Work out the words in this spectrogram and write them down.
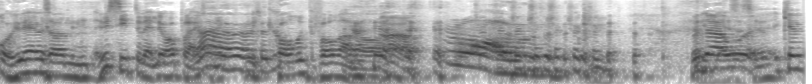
og hun er jo sånn Hun sitter veldig oppreist Ja, ja, ja, med, med korg foran. Og, Men det er Det jo synes jeg.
